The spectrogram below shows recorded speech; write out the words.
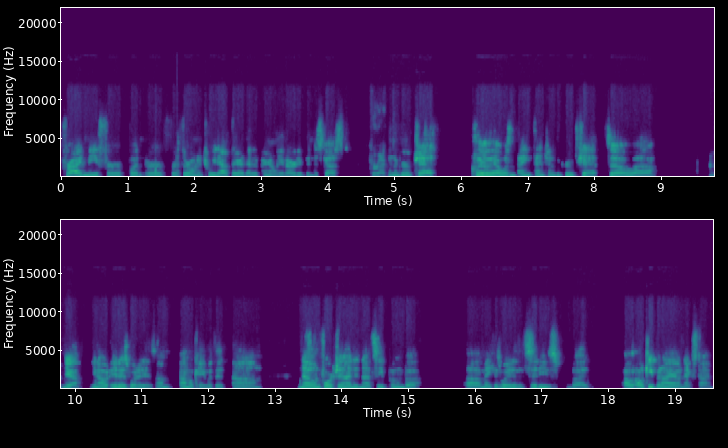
fried me for putting or for throwing a tweet out there that apparently had already been discussed Correct. in the group chat. Clearly, I wasn't paying attention to the group chat. So, uh, yeah, you know, it is what it is. I'm I'm okay with it. Um, no, unfortunately, I did not see Pumbaa uh, make his way to the cities, but I'll, I'll keep an eye out next time.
